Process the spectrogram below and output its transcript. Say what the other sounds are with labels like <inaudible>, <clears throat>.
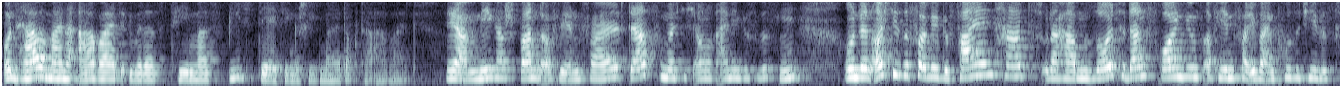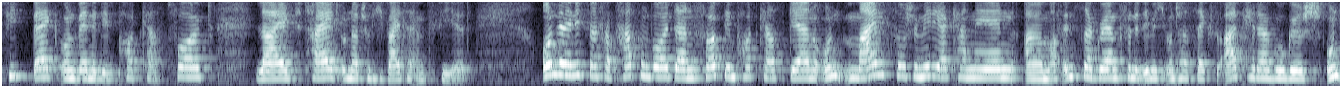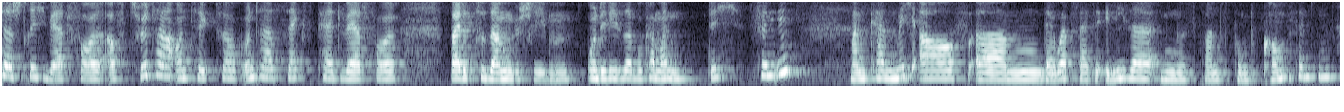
und habe meine Arbeit über das Thema Speed Dating geschrieben, meine Doktorarbeit. Ja, mega spannend auf jeden Fall. Dazu möchte ich auch noch einiges wissen. Und wenn euch diese Folge gefallen hat oder haben sollte, dann freuen wir uns auf jeden Fall über ein positives Feedback und wenn ihr dem Podcast folgt, liked, teilt und natürlich weiterempfehlt. Und wenn ihr nichts mehr verpassen wollt, dann folgt dem Podcast gerne und meinen Social Media Kanälen. Ähm, auf Instagram findet ihr mich unter sexualpädagogisch unterstrich wertvoll, auf Twitter und TikTok unter sexpad wertvoll, beides zusammengeschrieben. Und Elisa, wo kann man dich finden? Man kann mich auf ähm, der Webseite elisa-franz.com finden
